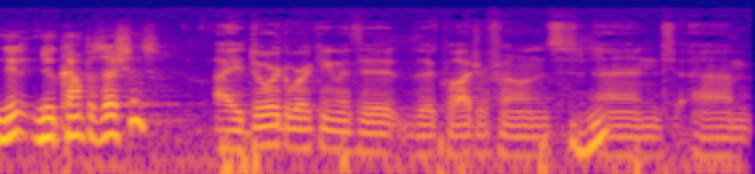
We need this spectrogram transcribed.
new, new compositions? I adored working with the, the quadraphonnes, Mm-hmm. and um,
